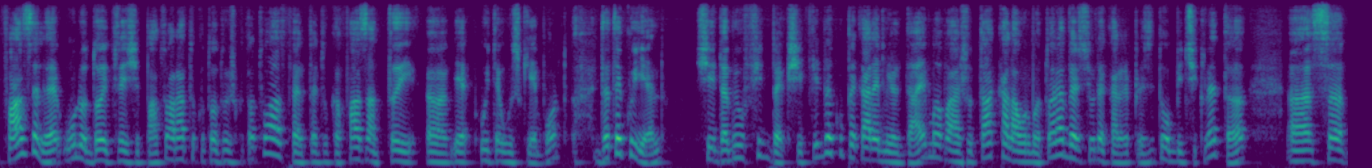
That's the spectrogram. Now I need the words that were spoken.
fazele 1, 2, 3 și 4 arată cu totul și cu totul altfel, pentru că faza 1 uh, e, uite, un skateboard, dă-te cu el și dă-mi un feedback. Și feedback-ul pe care mi-l dai mă va ajuta ca la următoarea versiune, care reprezintă o bicicletă, uh, să,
